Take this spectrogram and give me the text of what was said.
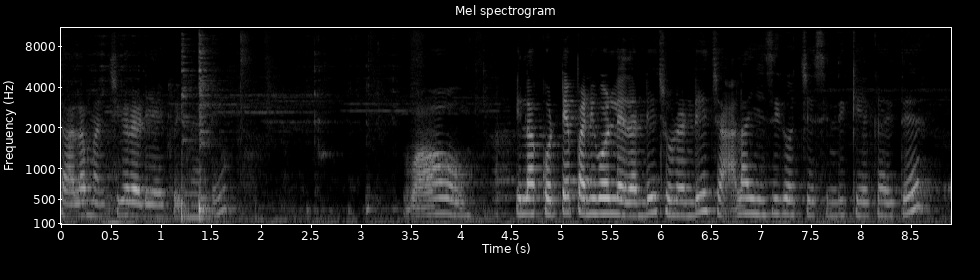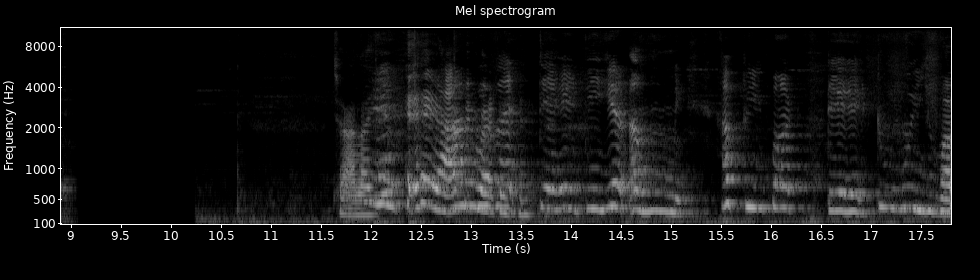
చాలా మంచిగా రెడీ అయిపోయిందండి. వావ్ ఇలా కొట్టే పని కూడా లేదండి. చూడండి చాలా ఈజీగా వచ్చేసింది కేక్ అయితే. చాలా హ్యాపీ బర్త్డే మా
